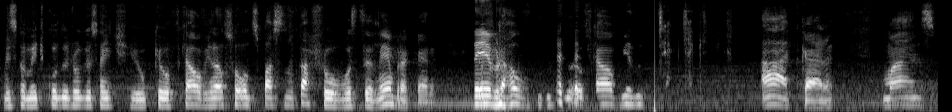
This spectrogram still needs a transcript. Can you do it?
principalmente quando eu joguei o Silent Hill, que eu ficava ouvindo o som dos passos do cachorro. Você lembra, cara? Eu Lembro. ficava ouvindo. Eu ficava ouvindo. Ah, cara. Mas.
